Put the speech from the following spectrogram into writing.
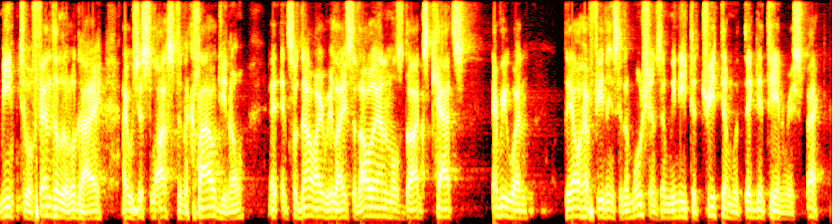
mean to offend the little guy. I was just lost in a cloud, you know. And, and, so now I realize that all animals, dogs, cats, everyone, they all have feelings and emotions, and we need to treat them with dignity and respect.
